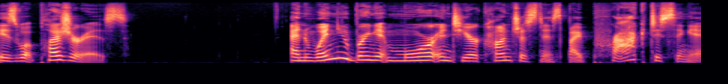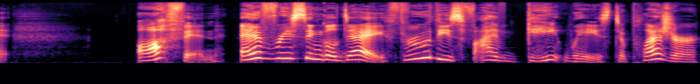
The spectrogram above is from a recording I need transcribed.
is what pleasure is. And when you bring it more into your consciousness by practicing it often, every single day, through these five gateways to pleasure,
